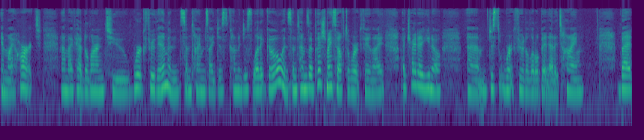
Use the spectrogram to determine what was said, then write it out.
in my heart. Um, i've had to learn to work through them and sometimes i just kind of just let it go and sometimes i push myself to work through them. I, I try to you know um, just work through it a little bit at a time. But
